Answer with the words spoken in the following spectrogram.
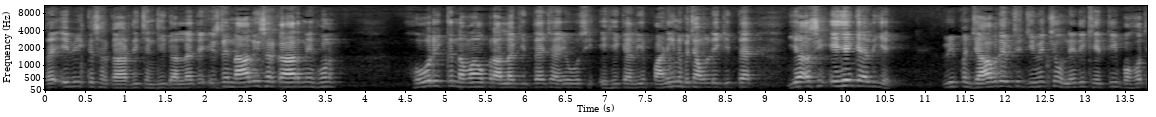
ਤਾਂ ਇਹ ਵੀ ਇੱਕ ਸਰਕਾਰ ਦੀ ਚੰਗੀ ਗੱਲ ਹੈ ਤੇ ਇਸ ਦੇ ਨਾਲ ਹੀ ਸਰਕਾਰ ਨੇ ਹੁਣ ਹੋਰ ਇੱਕ ਨਵਾਂ ਉਪਰਾਲਾ ਕੀਤਾ ਚਾਹੇ ਉਹ ਅਸੀਂ ਇਹ ਕਹਿ ਲਈਏ ਪਾਣੀ ਨੂੰ ਬਚਾਉਣ ਲਈ ਕੀਤਾ ਜਾਂ ਅਸੀਂ ਇਹ ਕਹਿ ਲਈਏ ਵੀ ਪੰਜਾਬ ਦੇ ਵਿੱਚ ਜਿਵੇਂ ਝੋਨੇ ਦੀ ਖੇਤੀ ਬਹੁਤ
